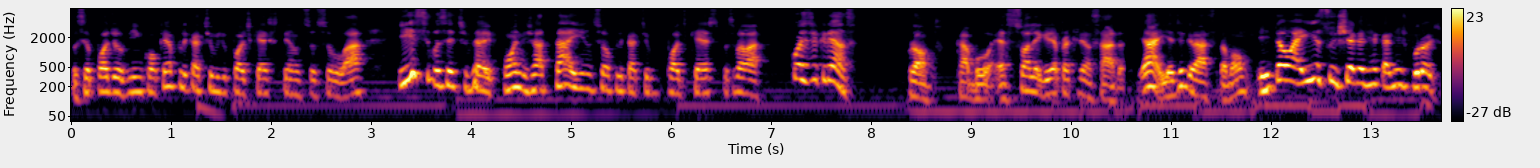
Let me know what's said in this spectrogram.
você pode ouvir em qualquer aplicativo de podcast que tenha no seu celular. E se você tiver iPhone, já tá aí no seu aplicativo podcast, você vai lá, coisa de criança. Pronto, acabou. É só alegria pra criançada. E é de graça, tá bom? Então é isso, chega de recadinhos por hoje.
